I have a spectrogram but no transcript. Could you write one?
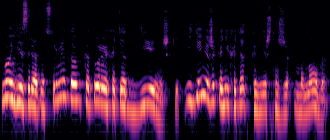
Но есть ряд инструментов, которые хотят денежки. И денежек они хотят, конечно же, много.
